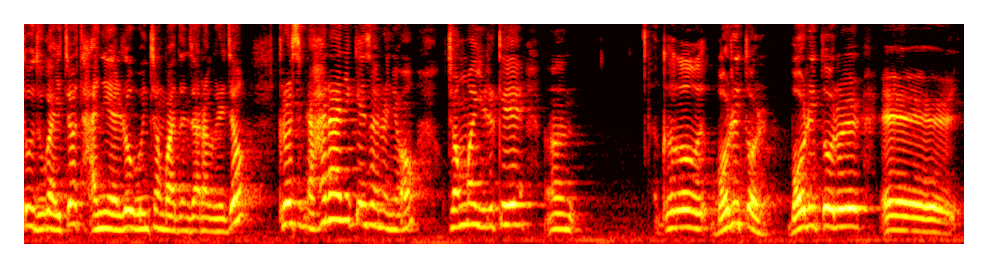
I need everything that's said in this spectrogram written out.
또 누가 있죠? 다니엘로 은총 받은 자라 그러죠? 그렇습니다. 하나님께서는요, 정말 이렇게, 음, 그 머릿돌, 머릿돌을 에,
